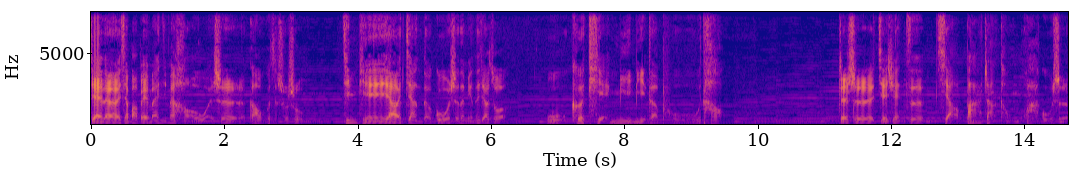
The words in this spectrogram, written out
亲爱的小宝贝们，你们好，我是高个子叔叔。今天要讲的故事的名字叫做《五颗甜蜜蜜的葡萄》。这是节选自《小巴掌童话故事》。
